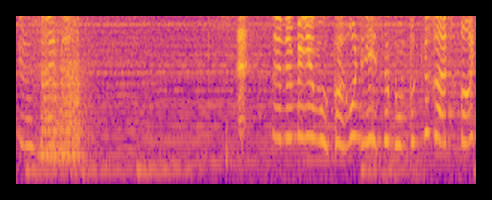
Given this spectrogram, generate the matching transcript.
Pero sana... Sana bigyan mo pa ako ng isa pong pagkakataon.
